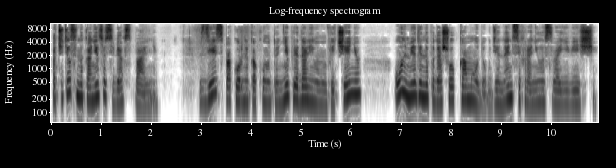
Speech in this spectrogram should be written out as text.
очутился наконец у себя в спальне. Здесь, покорный какому-то непреодолимому влечению, он медленно подошел к комоду, где Нэнси хранила свои вещи,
